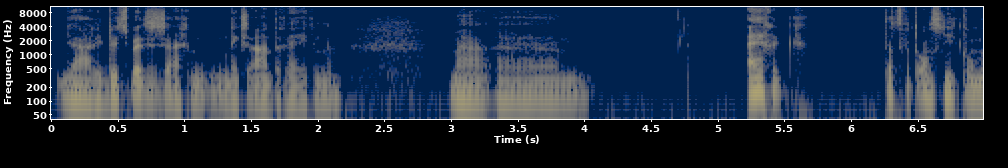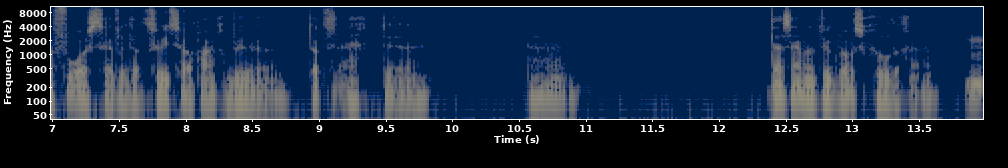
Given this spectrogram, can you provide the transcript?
Ja, die Dutch Batters is eigenlijk niks aan te rekenen. Maar uh, eigenlijk dat we het ons niet konden voorstellen dat zoiets zou gaan gebeuren. Dat is eigenlijk de... Uh, daar zijn we natuurlijk wel schuldig aan. Hm.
